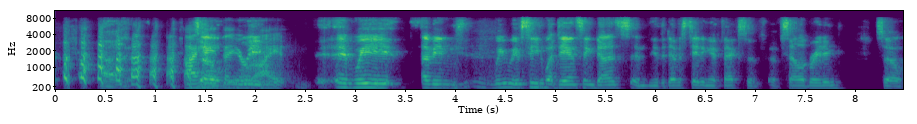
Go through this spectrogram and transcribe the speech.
uh, I so hate that you're we, right. If we, I mean, we, we've seen what dancing does and the, the devastating effects of, of celebrating. So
